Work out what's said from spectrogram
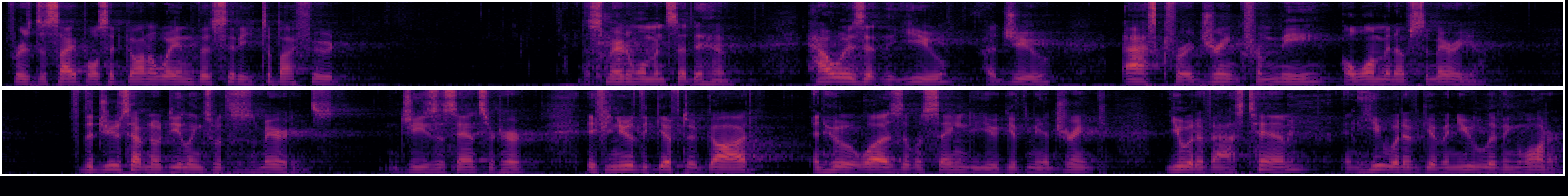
For his disciples had gone away into the city to buy food. The Samaritan woman said to him, How is it that you, a Jew, ask for a drink from me, a woman of Samaria? For the Jews have no dealings with the Samaritans. Jesus answered her, If you knew the gift of God and who it was that was saying to you, Give me a drink, you would have asked him, and he would have given you living water.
